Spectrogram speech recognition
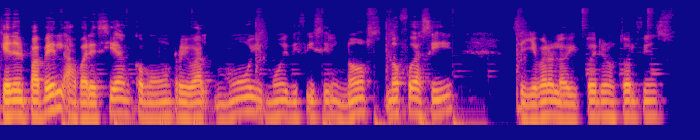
que en el papel aparecían como un rival muy, muy difícil. No, no fue así. Se llevaron la victoria los Dolphins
